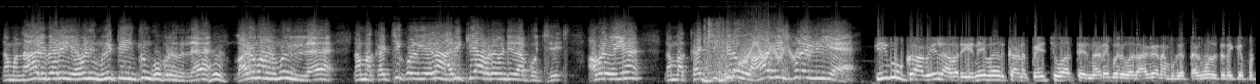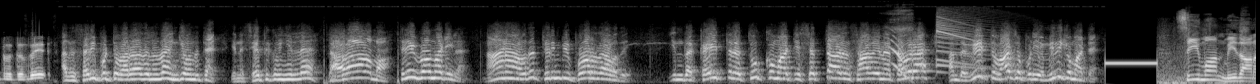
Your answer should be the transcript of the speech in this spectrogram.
நம்ம நாலு பேரும் எவனையும் மீட்டிங்க்கும் கூப்பிடுறது இல்ல வருமானமும் இல்ல. நம்ம கட்சி கொள்கையெல்லாம் அறிக்கையா விட வேண்டியதா போச்சு. அவ்வளவு ஏன் நம்ம கட்சிக்குன்னு ஒரு ஆபீஸ் கூட இல்லையே. திமுகவில் அவர் இணைவதற்கான பேச்சுவார்த்தை நடைபெறுவதாக நமக்கு தகவல் கிடைக்கப்பட்டிருக்கிறது. அது சரிப்பட்டு வராதுன்னு தான் இங்க வந்துட்டேன். என்ன சேர்த்துக்குவீங்கல்ல? தாராளமா. திரும்பி போக மாட்டீங்களா? நானாவது திரும்பி போறதாவது. இந்த கைத்துல தூக்கு மாட்டி செத்தாலும் சாவேனே தவிர அந்த வீட்டு வாசப்படியை மிதிக்க மாட்டேன். சீமான் மீதான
